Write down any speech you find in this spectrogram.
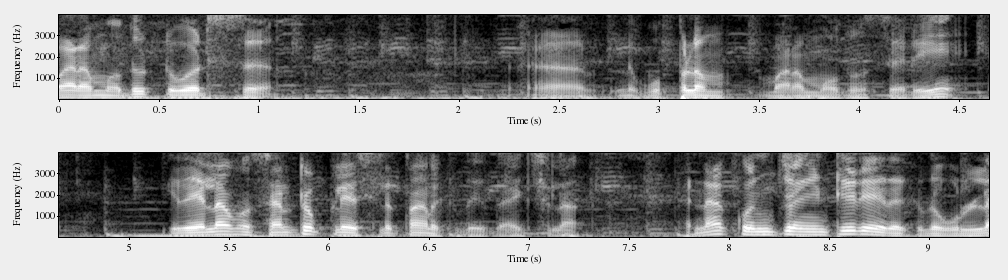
வரும்போது டுவர்ட்ஸ் உப்பளம் வரும்போதும் சரி. இதெல்லாம் சென்ட்ரல் பிளேஸில் தான் இருக்குது இது ஆக்சுவலாக ஏன்னா கொஞ்சம் இன்டீரியர் இருக்குது உள்ள.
